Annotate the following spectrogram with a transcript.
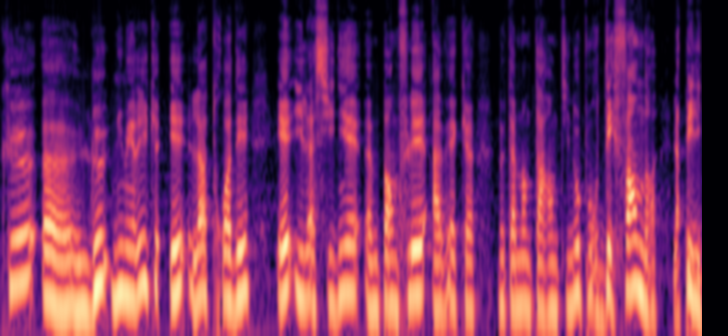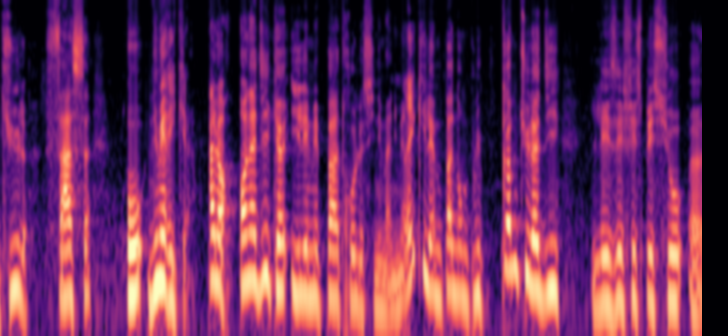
que le numérique et la 3D. Et il a signé un pamphlet avec notamment Tarantino pour défendre la pellicule face au numérique. Alors, on a dit qu'il aimait pas trop le cinéma numérique, il aime pas non plus, comme tu l'as dit, les effets spéciaux euh,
